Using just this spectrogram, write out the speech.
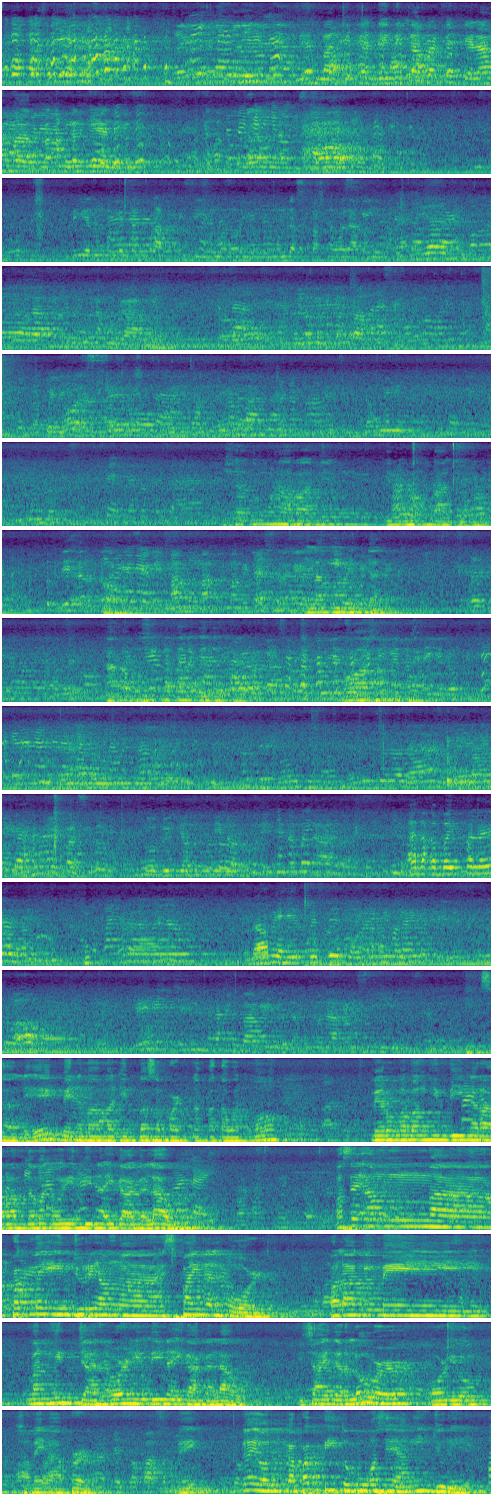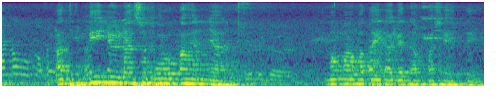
yun lang. Yan, magic yan. David Copperfield, kailangan ma- matanggal niya yan. Tatanggalin niyo ang isa. Oo. Hindi, yan ang magandang practice. Yung, ano, on the spot na wala kang Yan, mga... wala kang gamit. Masyadong maharami yung ginawang tali. Hindi, ano talaga. Ilang ikot yan. Kakapusin ka talaga dyan. Bawasan mo. Tubig yan dito. Ah, nakabike pala yan. Wala may helmet din. Sa leeg, may namamanhid ba sa part ng katawan mo? Meron ka bang hindi nararamdaman o hindi na igagalaw? Kasi ang ah, pag may injury ang ah, spinal cord, palaging may manhid dyan or hindi na igagalaw. It's either lower or yung sa may upper. Okay? Ngayon, kapag dito po kasi ang injury at hindi nyo nasuportahan yan, mamamatay agad ang pasyente.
